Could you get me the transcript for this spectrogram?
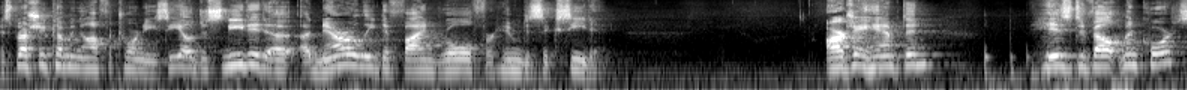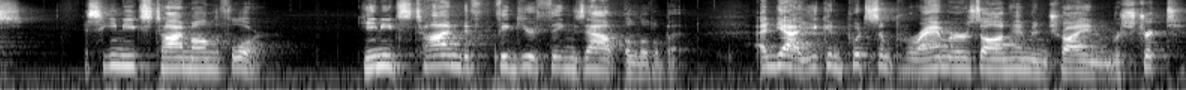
especially coming off a torn ACL, just needed a, a narrowly defined role for him to succeed in. RJ Hampton, his development course is he needs time on the floor. He needs time to figure things out a little bit. And yeah, you can put some parameters on him and try and restrict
